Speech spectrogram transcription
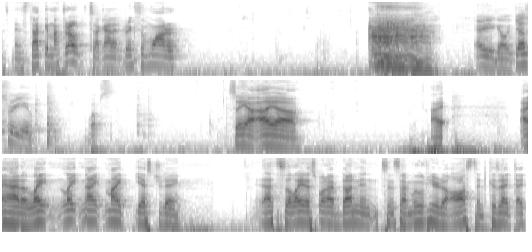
it's been stuck in my throat, so I gotta drink some water. Ah, there you go, just for you. Whoops. So yeah, I uh, I I had a late late night mic yesterday. That's the latest one I've done in, since I moved here to Austin. Cause I, I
